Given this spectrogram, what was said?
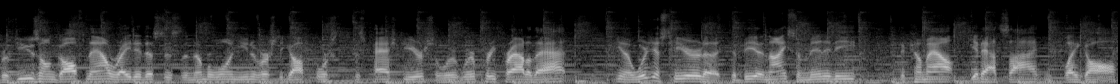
Reviews on Golf Now rated us as the number one university golf course this past year, so we're, we're pretty proud of that. You know, we're just here to, to be a nice amenity, to come out, get outside and play golf.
